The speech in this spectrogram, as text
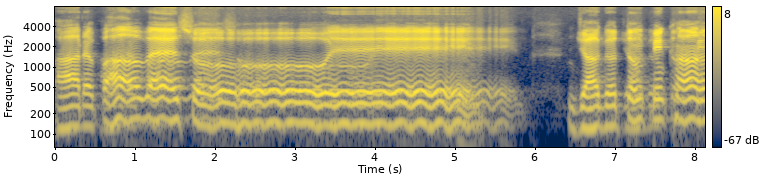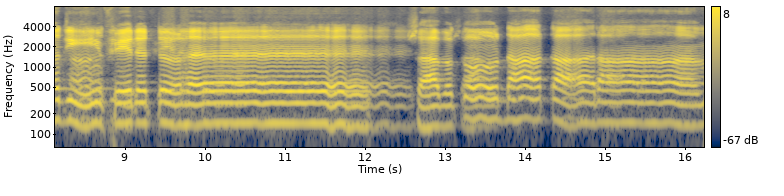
ਹਰ ਭਾਵੈ ਸੋਏ। ਜਗਤ ਭਿਖਾਰੀ ਫਿਰਤ ਹੈ। ਸਭ ਕੋ ਦਾਤਾ ਰਾਮ।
